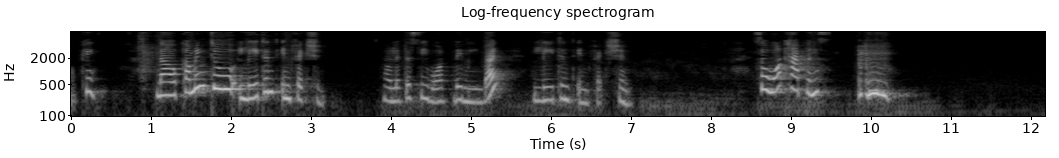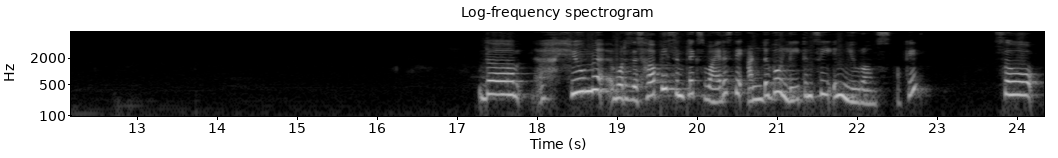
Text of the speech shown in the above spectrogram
Okay. Now coming to latent infection. Now let us see what they mean by latent infection. So what happens the uh, human what is this herpes simplex virus they undergo latency in neurons okay so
